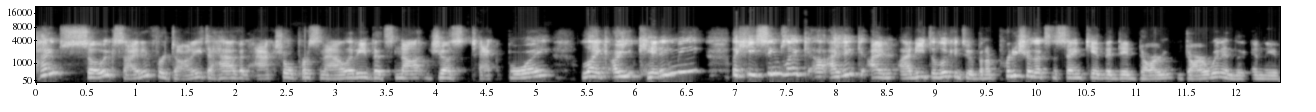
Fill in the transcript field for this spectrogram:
I'm so excited for Donnie to have an actual personality that's not just tech boy. Like, are you kidding me? Like, he seems like uh, I think I I need to look into it, but I'm pretty sure that's the same kid that did Dar- Darwin in the in the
